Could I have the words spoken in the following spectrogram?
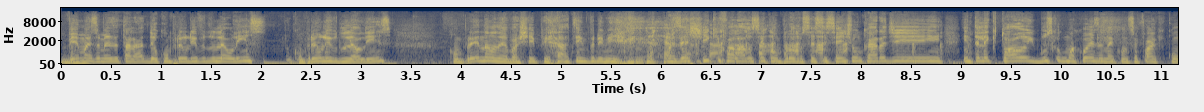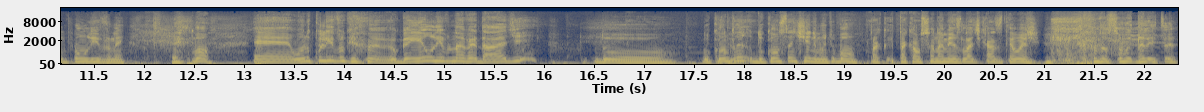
ver mais ou menos detalhado. Eu comprei o livro do Léo Lins. Eu comprei um livro do Léo Lins. Comprei não, né? Eu baixei pirata e imprimi. Mas é chique falar você comprou. Você se sente um cara de intelectual e busca alguma coisa, né? Quando você fala que comprou um livro, né? Bom, é, o único livro que eu, eu ganhei um livro, na verdade, do. Do, Conta- do Constantino, muito bom. Tá, tá calçando a mesa lá de casa até hoje. Eu não sou muito da leitura.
